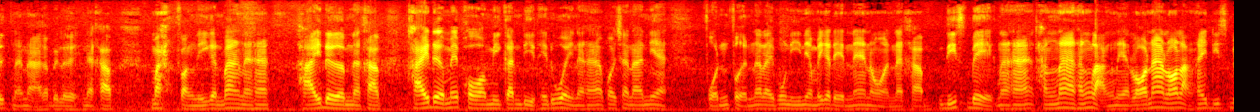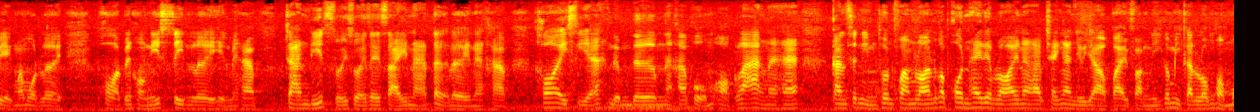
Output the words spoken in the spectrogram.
ลึกๆหนาๆกันไปเลยนะครับ มาฝั่งนี้กันบ้างนะฮะท้ายเดิมนะครับ ท้ายเดิมไม่พอมีกันดีดให้ด้วยนะฮะเพราะฉะนั้นเนี่ย ฝนฝนอะไรพวกนี้เนี่ยไม่กระเด็นแน่นอนนะครับดิสเบรกนะฮะทั้งหน้าทั้งหลังเนี่ยล้อหน้าล้อหลังให้ดิสเบรกมาหมดเลย พอร์ตเป็นของนิสซินเลยเห็นไหมครับ จานดิสสวยๆ ใสๆหนาเตอะเลยนะครับท่อไอเสียเดิมๆนะครับผมออกล่างนะฮะกันสนิมทนความร้อนก็พ่นให้เรียบร้อยนะครับ ใช้งานยาวๆไปฝั่งนี้ก็มีการล้มของโม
